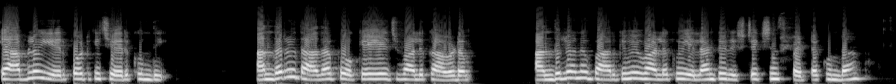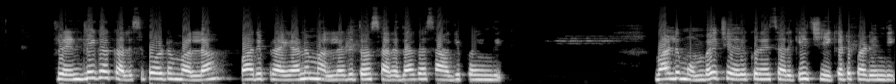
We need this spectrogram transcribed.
క్యాబ్లో ఎయిర్పోర్ట్కి ఎయిర్పోర్ట్కి చేరుకుంది. అందరూ దాదాపు ఒకే ఏజ్ వాళ్ళు కావడం అందులోనూ భార్గవి వాళ్ళకు ఎలాంటి రిస్ట్రిక్షన్స్ పెట్టకుండా ఫ్రెండ్లీగా కలిసిపోవటం వల్ల వారి ప్రయాణం అల్లడితో సరదాగా సాగిపోయింది. వాళ్ళు ముంబై చేరుకునేసరికి చీకటి పడింది.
